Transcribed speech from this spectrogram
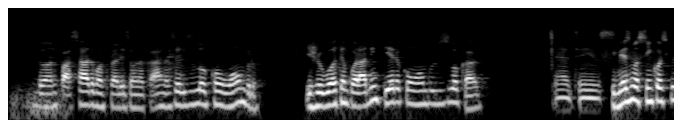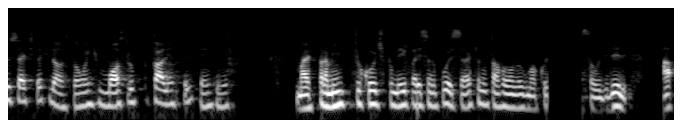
do, ano passado, contra o Arizona Cardinals, ele deslocou o ombro e jogou a temporada inteira com o ombro deslocado. É, tem isso. E mesmo assim conseguiu sete touchdowns. Então a gente mostra o talento que ele tem, entendeu? Mas para mim ficou tipo meio parecendo, pô, será que não tá rolando alguma coisa na saúde dele? A,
